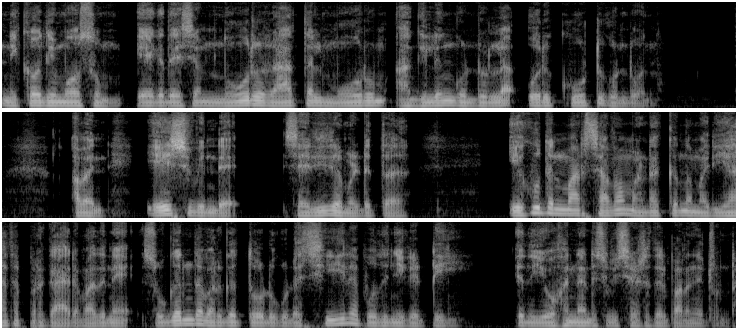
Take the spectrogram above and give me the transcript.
നിക്കോദിമോസും ഏകദേശം നൂറ് റാത്തൽ മൂറും അകിലും കൊണ്ടുള്ള ഒരു കൂട്ട് കൊണ്ടുവന്നു. അവൻ യേശുവിന്റെ ശരീരമെടുത്ത് യഹൂദന്മാർ ശവമടക്കുന്ന മര്യാദ പ്രകാരം അതിനെ സുഗന്ധവർഗത്തോടുകൂടെ ശീല പൊതിഞ്ഞു കെട്ടി എന്ന് യോഹന്നാന്റെ സുവിശേഷത്തിൽ പറഞ്ഞിട്ടുണ്ട്.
